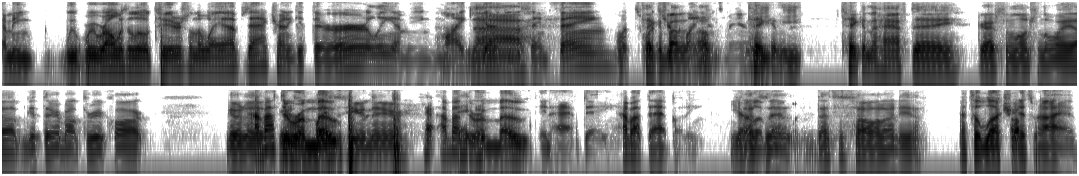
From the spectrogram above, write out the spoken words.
I mean, we, we were on with the little Tudor's on the way up, Zach, trying to get there early. I mean, Mike, you got to do the same thing. What's, Think what's your about it. Plans, man? Taking- Taking the half day, grab some lunch on the way up, get there about three o'clock. Go to How about the to some places remote? here and there? How about the remote in half day? How about that, buddy? You gotta That's love a that one. that's a solid idea. That's a luxury. That's what I have.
